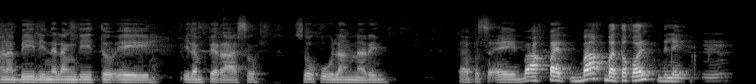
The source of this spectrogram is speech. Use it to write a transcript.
ang nabili na lang dito eh ilang piraso. So, kulang na rin. Tapos eh, back back ba to, Col? Dili. Mm.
